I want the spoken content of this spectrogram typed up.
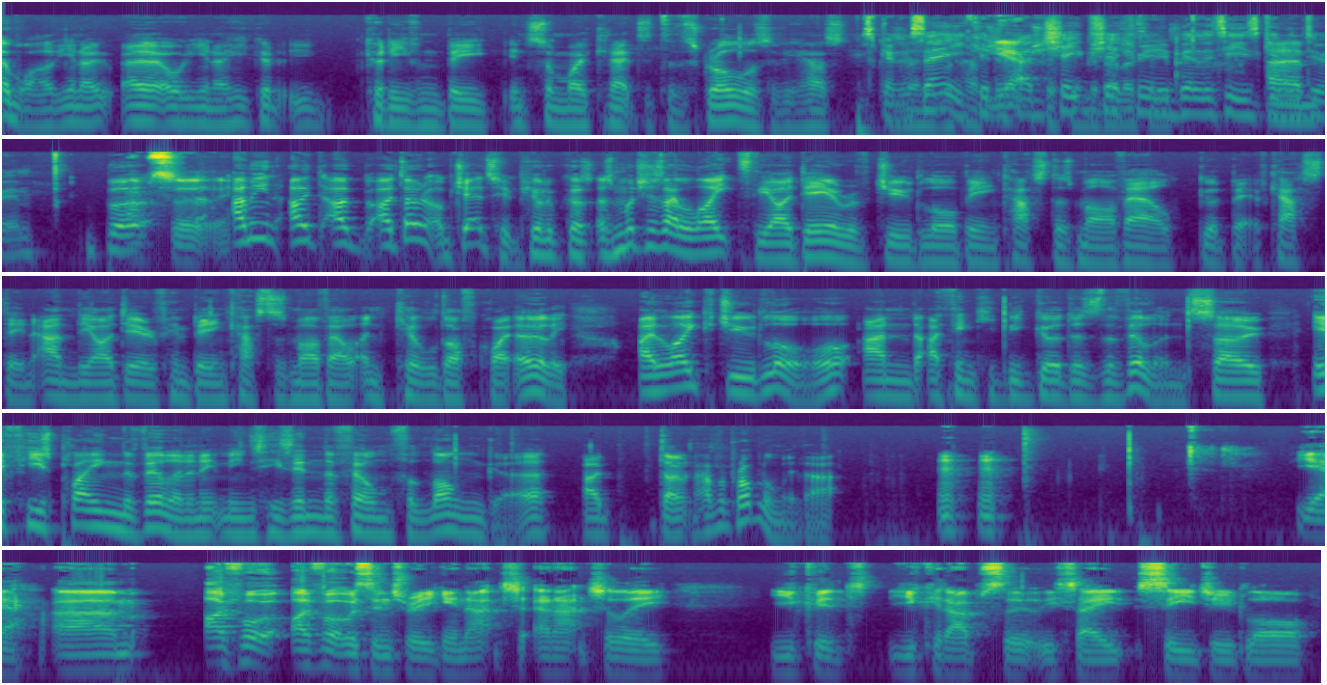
uh, well, you know, uh, or you know, he could he could even be in some way connected to the scrollers if he has. I was going to say he could have had shape shifting abilities given Um, to him. But Absolutely. I mean, I, I I don't object to it purely because as much as I liked the idea of Jude Law being cast as Marvel, good bit of casting, and the idea of him being cast as Marvel and killed off quite early, I like Jude Law and I think he'd be good as the villain. So if he's playing the villain and it means he's in the film for longer, I don't have a problem with that. Yeah, um, I thought I thought it was intriguing, and actually, you could you could absolutely say see Jude Law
